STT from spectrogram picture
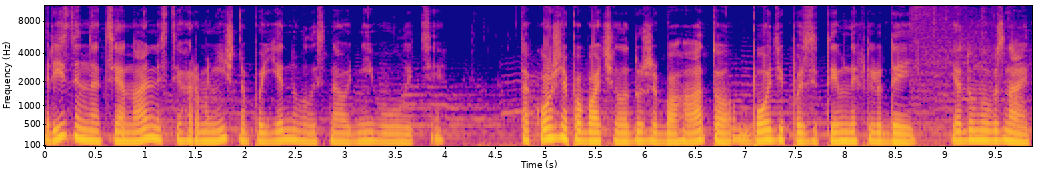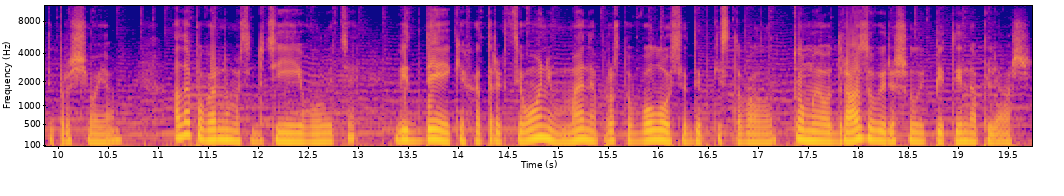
Різні національності гармонічно поєднувались на одній вулиці. Також я побачила дуже багато боді-позитивних людей. Я думаю, ви знаєте про що я. Але повернемося до цієї вулиці. Від деяких атракціонів в мене просто волосся дибки ставало, то ми одразу вирішили піти на пляж.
